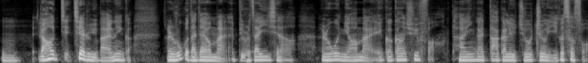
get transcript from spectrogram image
嗯，然后借借着雨白那个，呃如果大家要买，比如说在一线啊，如果你要买一个刚需房，它应该大概率只有只有一个厕所，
